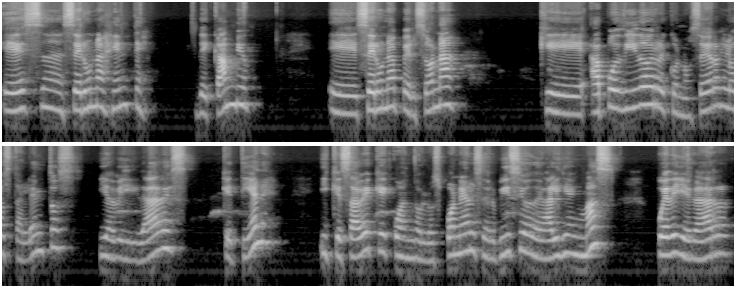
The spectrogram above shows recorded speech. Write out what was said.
es eh, ser un agente de cambio eh, ser una persona que ha podido reconocer los talentos y habilidades que tiene y que sabe que cuando los pone al servicio de alguien más puede llegar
